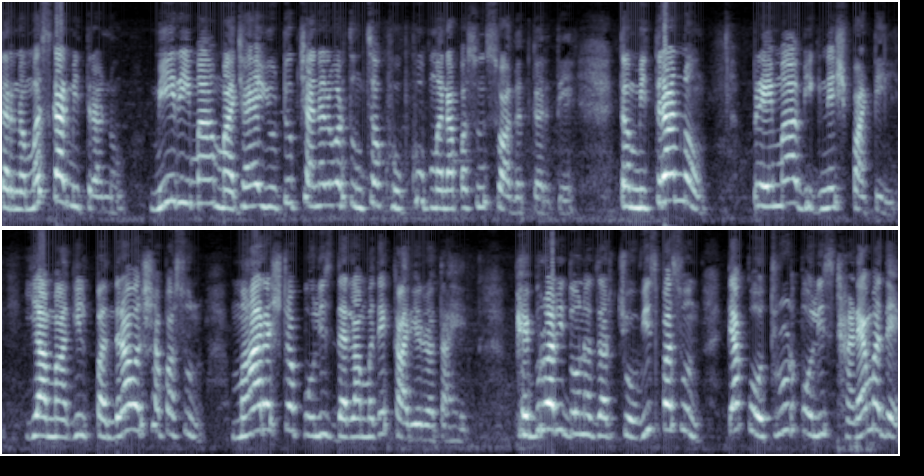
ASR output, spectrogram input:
तर नमस्कार मित्रांनो. मी रीमा माझ्या या यूट्यूब चॅनलवर तुमचं खूप खूप मनापासून स्वागत करते. तर मित्रांनो प्रेमा विघ्नेश पाटील या मागील पंधरा वर्षापासून महाराष्ट्र पोलीस दलामध्ये कार्यरत आहेत. फेब्रुवारी दोन हजार चोवीसपासून त्या कोथरूड पोलीस ठाण्यामध्ये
